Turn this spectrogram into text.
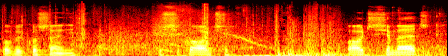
Po wykoszeni. Już się kończy. Kończy się meczek.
